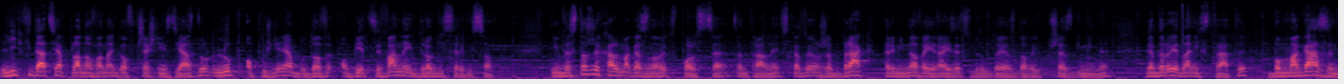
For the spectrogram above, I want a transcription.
likwidacja planowanego wcześniej zjazdu lub opóźnienia budowy obiecywanej drogi serwisowej. Inwestorzy hal magazynowych w Polsce centralnej wskazują, że brak terminowej realizacji dróg dojazdowej przez gminy generuje dla nich straty, bo magazyn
